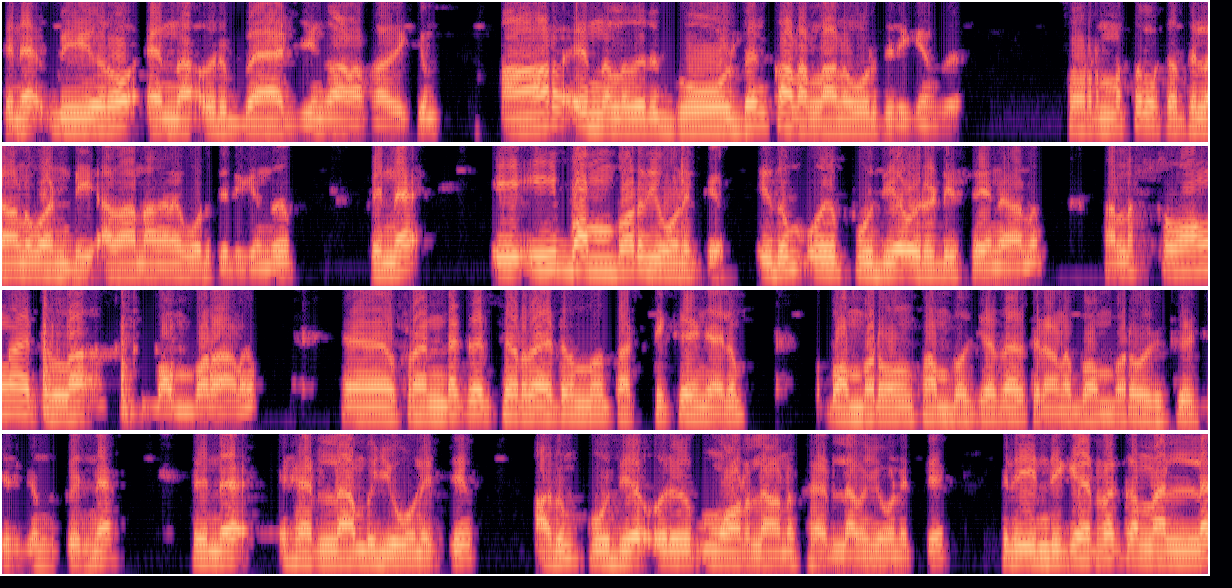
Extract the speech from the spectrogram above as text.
പിന്നെ വീറോ എന്ന ഒരു ബാഡ്ജിയും കാണാൻ സാധിക്കും. ആർ എന്നുള്ളത് ഒരു ഗോൾഡൻ കളറിലാണ് കൊടുത്തിരിക്കുന്നത്. സ്വർണ തിളക്കത്തിലാണ് വണ്ടി. അതാണ് അങ്ങനെ കൊടുത്തിരിക്കുന്നത്. പിന്നെ ഈ ബമ്പർ യൂണിറ്റ് ഇതും ഒരു പുതിയ ഒരു ഡിസൈനാണ് നല്ല സ്ട്രോങ് ആയിട്ടുള്ള ബമ്പറാണ് ഫ്രണ്ട് ഒക്കെ ചെറുതായിട്ടൊന്ന് തട്ടിക്കഴിഞ്ഞാലും ബമ്പർ ഒന്നും സംഭവിക്കാത്ത തരത്തിലാണ് ബമ്പർ ഒരുക്കി വെച്ചിരിക്കുന്നത്. പിന്നെ ഇതിന്റെ ഹെഡ്ലാമ്പ് യൂണിറ്റ് അതും പുതിയ ഒരു മോഡലാണ് ഹെഡ്ലാമ്പ് യൂണിറ്റ് ഇത് ഇൻഡിക്കേറ്റർ ഒക്കെ നല്ല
